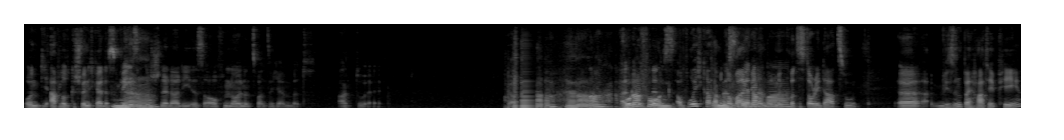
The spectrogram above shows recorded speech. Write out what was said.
Und die Uploadgeschwindigkeit ist Ja. wesentlich schneller, die ist auf 29 Mbit. Aktuell. Ja, ja. Also Vodafone. Ist, obwohl ich gerade mit normalen WLAN bin. Eine kurze Story dazu. Äh, wir sind bei HTP.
